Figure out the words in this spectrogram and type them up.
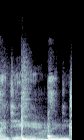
my dear.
